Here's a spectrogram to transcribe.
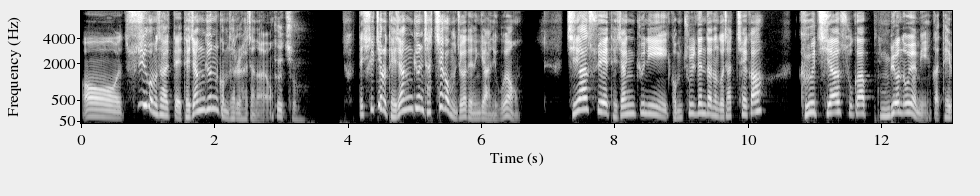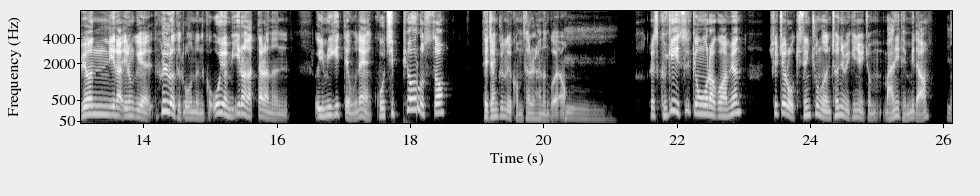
어, 수질 검사할 때 대장균 검사를 하잖아요. 그렇죠. 근데 실제로 대장균 자체가 문제가 되는 게 아니고요. 지하수에 대장균이 검출된다는 것 자체가 그 지하수가 분변 오염이, 그러니까 대변이나 이런 게 흘러 들어오는 그 오염이 일어났다라는 의미이기 때문에 그 지표로서 대장균을 검사를 하는 거예요. 음. 그래서 그게 있을 경우라고 하면 실제로 기생충은 전염이 굉장히 좀 많이 됩니다. 네.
